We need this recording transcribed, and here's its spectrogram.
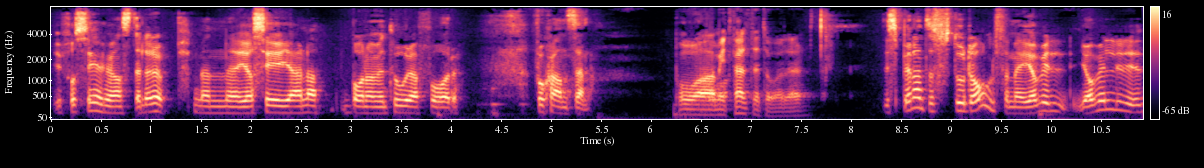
vi får se hur han ställer upp. Men eh, jag ser ju gärna att Bonaventura får, får chansen. På mittfältet då eller? Det spelar inte så stor roll för mig. Jag vill, jag vill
